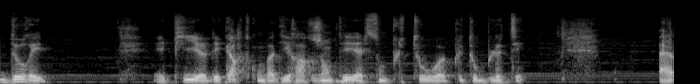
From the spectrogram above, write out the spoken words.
dorées et puis euh, des cartes qu'on va dire argentées, elles sont plutôt plutôt bleutées. Euh,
